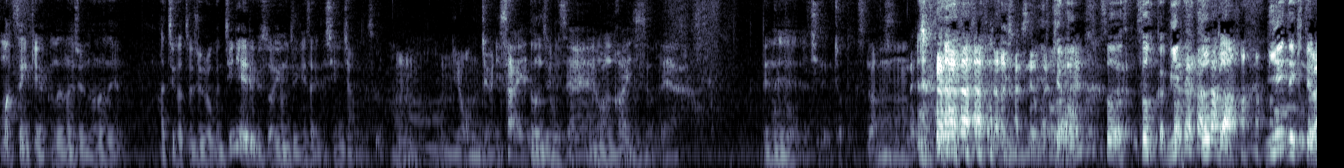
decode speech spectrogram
まあ、1977年8月16日にエルヴィスは42歳で死んじゃうんですよ。うん。42歳ですよね。42歳うん若いですよねでね。1年ちょっとですねうん私もね。78年前。ね。そうそうか。見そうか。見えてきてる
